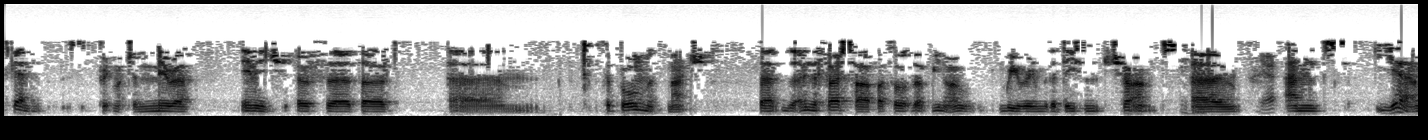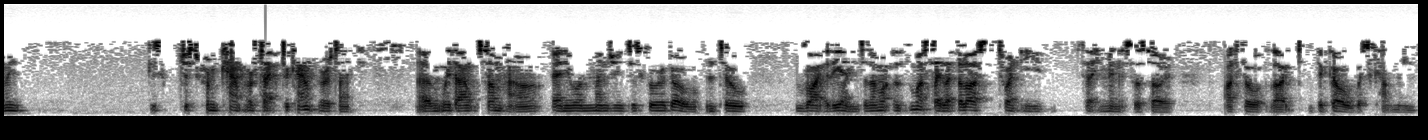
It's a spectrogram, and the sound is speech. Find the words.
again, it's pretty much a mirror image of the the, um, the Bournemouth match. That, in the first half, I thought that you know we were in with a decent chance, um, Yeah. and yeah, I mean, just, just from counter attack to counter attack, um, without somehow anyone managing to score a goal until right at the end. And I must say, like the last 20, 30 minutes or so, I thought like the goal was coming.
